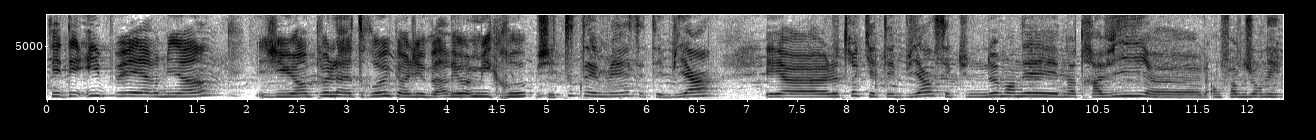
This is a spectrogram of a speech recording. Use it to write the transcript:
C'était hyper bien. J'ai eu un peu la trouille quand j'ai parlé au micro. J'ai tout aimé, c'était bien. Et euh, le truc qui était bien, c'est que tu nous demandais notre avis euh, en fin de journée.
